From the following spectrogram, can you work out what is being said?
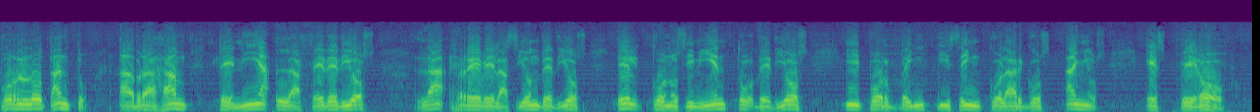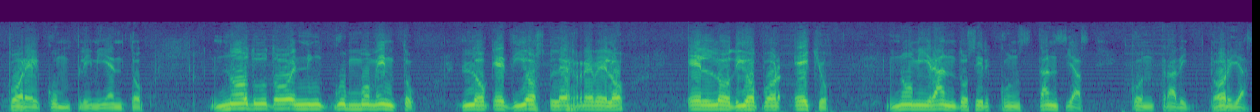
Por lo tanto, Abraham tenía la fe de Dios, la revelación de Dios, el conocimiento de Dios, y por 25 largos años esperó por el cumplimiento. No dudó en ningún momento lo que Dios les reveló, Él lo dio por hecho. no mirando circunstancias contradictorias.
